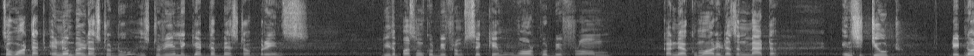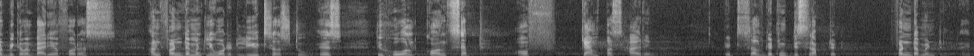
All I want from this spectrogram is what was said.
So what that enabled us to do is to really get the best of brains. Be the person could be from Sikkim or could be from Kanyakumari, doesn't matter. Institute did not become a barrier for us. And fundamentally what it leads us to is the whole concept of campus hiring itself getting disrupted fundamentally, right?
